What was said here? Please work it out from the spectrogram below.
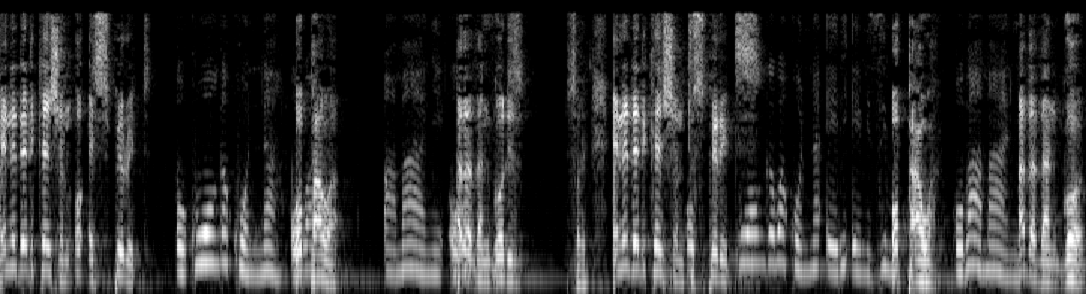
any dedication or a spirit? Okuwonga kwonna or power? amaanyi other than. God is, sorry, any dedication to spirits? kuwongebwa kwonna eri emizimu or power? oba amaanyi other than God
